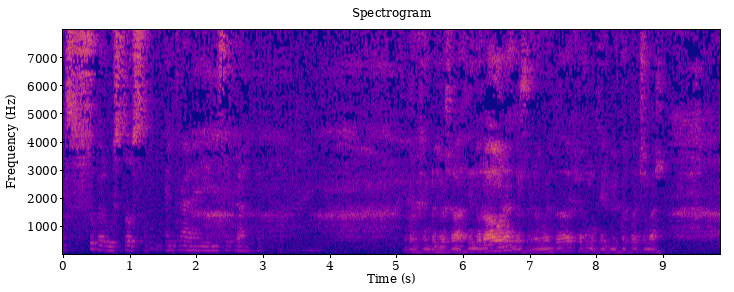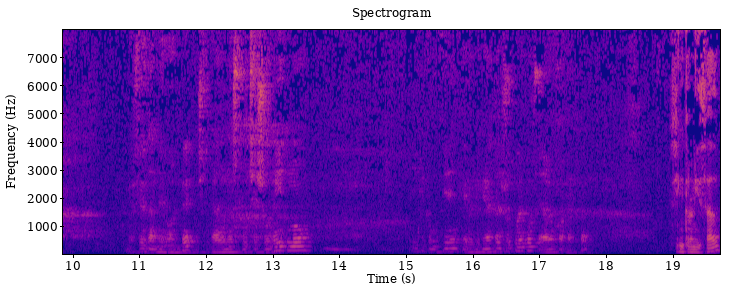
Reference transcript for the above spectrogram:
Es súper gustoso entrar en ese trance. Por ejemplo, yo estaba haciéndolo ahora, entonces en un momento dado es como que mi cuerpo ha hecho más. No ha sido tan de golpe, pues que cada uno escuche su ritmo y que confíen que lo que quiere hacer su cuerpo será lo correcto. ¿Sincronizado?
